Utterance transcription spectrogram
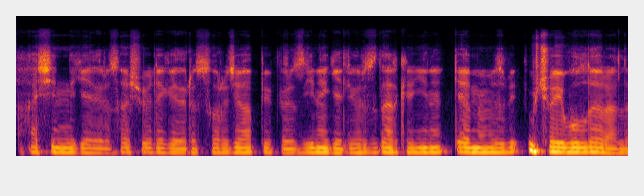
Ha şimdi geliyoruz, ha şöyle geliyoruz, soru cevap yapıyoruz, yine geliyoruz derken yine gelmemiz bir 3 ayı buldu herhalde.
